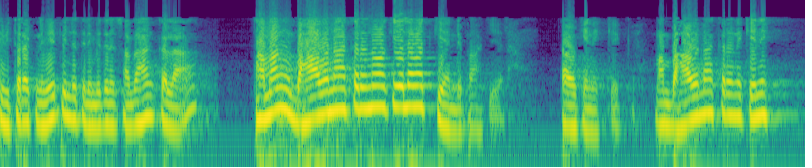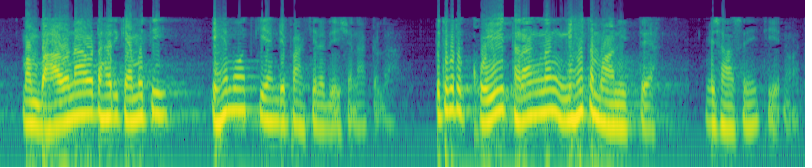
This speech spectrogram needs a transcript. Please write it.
ඒ විතරක් නෙමෙයි පින්නතනේ මෙතන සඳහන් කළා තමන් භාවනා කරනවා කියලාවත් කියන්න එපා කියලා. තව කෙනෙක් එක්ක. මම භාවනා කරන කෙනෙක්. මම භාවනාවට හරි කැමති. එහෙමවත් කියන්න එපා කියලා දේශනා කළා. එතකොට කොයි තරම්නම් නිහතමානීත්වයක් මේ ශාසනයේ තියෙනවද?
